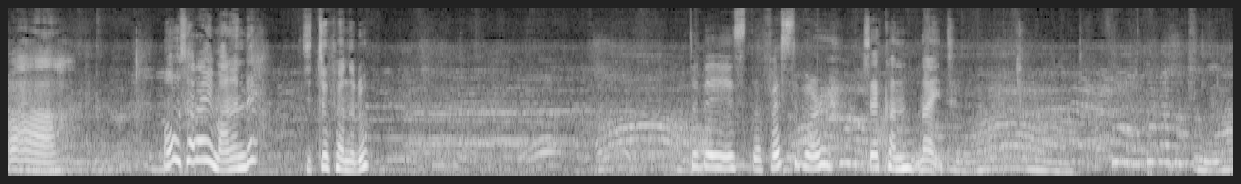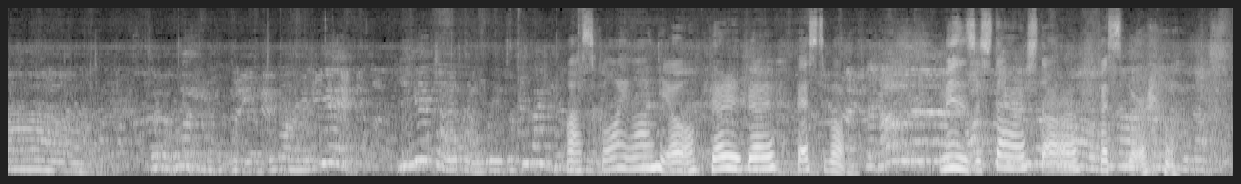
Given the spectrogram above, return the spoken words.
와. 어, 사람이 많은데? 뒤쪽 편으로? Today is the festival second night. What's going on here? 별별 festival means star star festival.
